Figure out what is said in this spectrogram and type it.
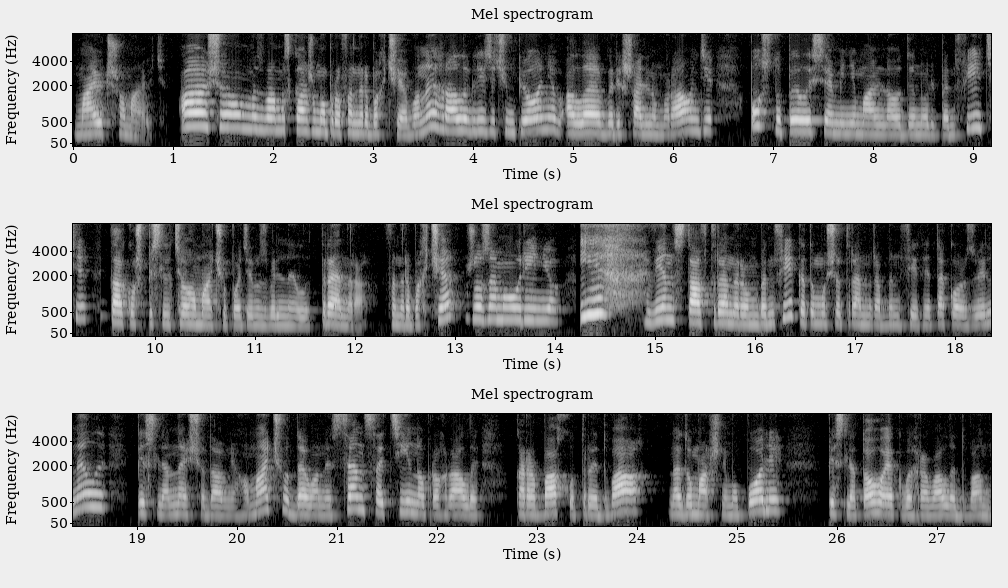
мають, що мають. А що ми з вами скажемо про Фенербахче? Вони грали в Лізі Чемпіонів, але в вирішальному раунді поступилися мінімально 1-0 Бенфіті. Також після цього матчу потім звільнили тренера Фенербахче Жозе Мауріньо. І він став тренером Бенфіки, тому що тренера Бенфіки також звільнили після нещодавнього матчу, де вони сенсаційно програли Карабаху 3-2 на домашньому полі після того, як вигравали 2-0.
